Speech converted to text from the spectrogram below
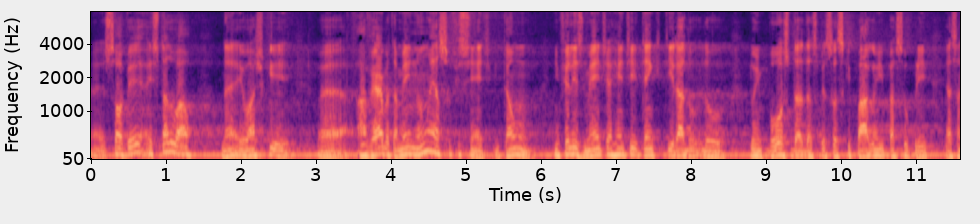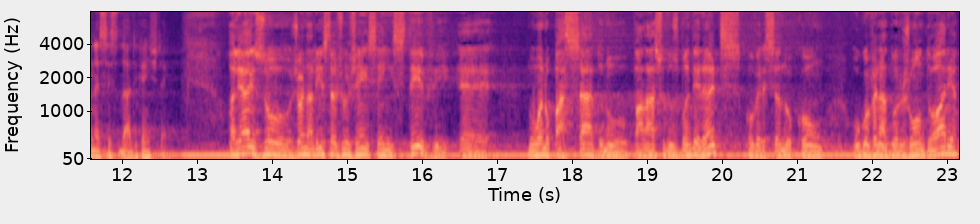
é, só vê estadual, né? Eu acho que é, a verba também não é suficiente. Então, infelizmente, a gente tem que tirar do, do, do imposto da, das pessoas que pagam e para suprir essa necessidade que a gente tem. Aliás, o jornalista Jurgensen esteve é, no ano passado no Palácio dos Bandeirantes, conversando com o governador João Dória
